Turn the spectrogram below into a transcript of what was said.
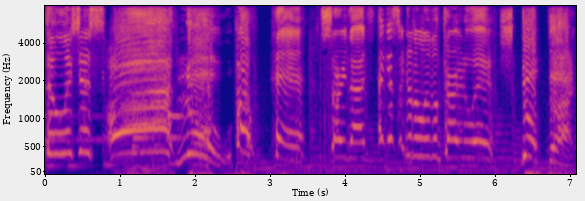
delicious. Oh! No! Oh, heh. Sorry, Dad. I guess I got a little carried away. Stop that!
